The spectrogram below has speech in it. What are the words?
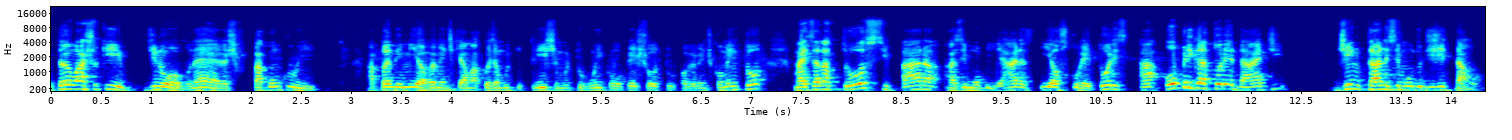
Então, eu acho que, de novo, né, para concluir, a pandemia, obviamente, que é uma coisa muito triste, muito ruim, como o Peixoto, obviamente, comentou, mas ela trouxe para as imobiliárias e aos corretores a obrigatoriedade de entrar nesse mundo digital.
